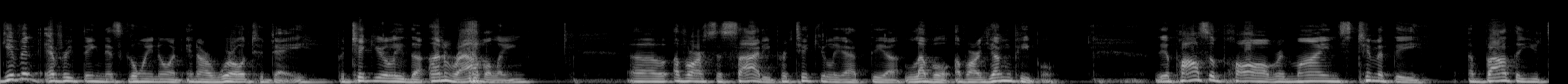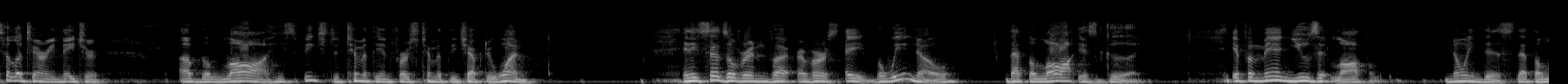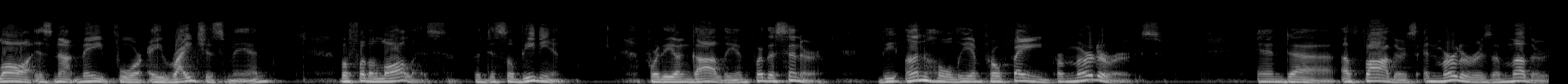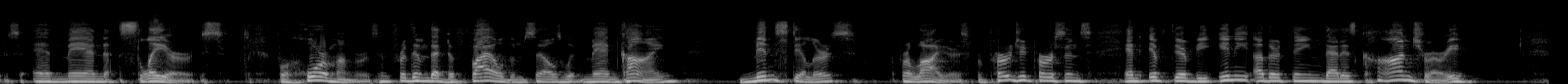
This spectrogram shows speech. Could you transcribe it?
Given everything that's going on in our world today, particularly the unraveling uh, of our society, particularly at the uh, level of our young people. The Apostle Paul reminds Timothy about the utilitarian nature of the law. He speaks to Timothy in 1 Timothy chapter 1. And he says over in uh, verse 8, But we know that the law is good if a man use it lawfully knowing this, that the law is not made for a righteous man, but for the lawless, the disobedient, for the ungodly, and for the sinner, the unholy and profane, for murderers and uh, of fathers, and murderers of mothers, and man slayers, for whoremongers, and for them that defile themselves with mankind, men stealers for liars, for perjured persons, and if there be any other thing that is contrary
